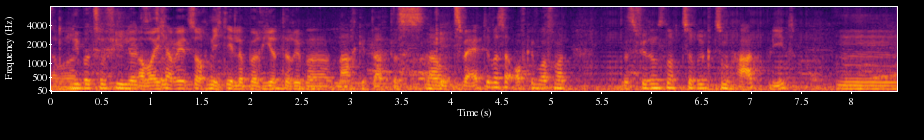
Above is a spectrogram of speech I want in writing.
Aber, Mhm. Lieber zu viel als aber ich habe jetzt auch nicht elaboriert darüber nachgedacht. Das ähm, Zweite, was er aufgeworfen hat, das führt uns noch zurück zum Heartbleed. Mm,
